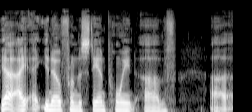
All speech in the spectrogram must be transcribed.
Yeah, I, I, you know from the standpoint of uh,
